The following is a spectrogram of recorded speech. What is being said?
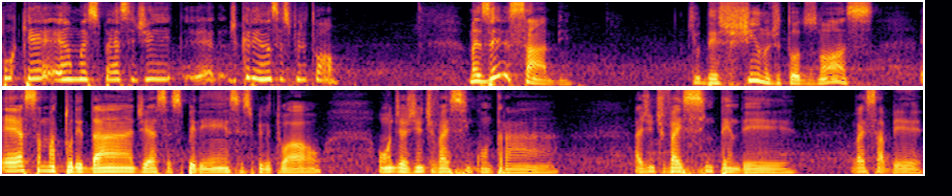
porque é uma espécie de, de criança espiritual. Mas ele sabe que o destino de todos nós é essa maturidade, essa experiência espiritual, onde a gente vai se encontrar, a gente vai se entender, vai saber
